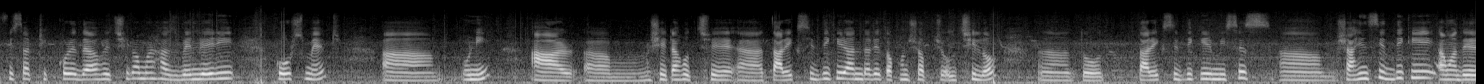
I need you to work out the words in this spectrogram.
অফিসার ঠিক করে দেওয়া হয়েছিল, আমার হাজব্যান্ডেরই কোর্সমেট উনি। আর সেটা হচ্ছে তারেক সিদ্দিকির আন্ডারে তখন সব চলছিল। তো তারেক সিদ্দিকির মিসেস শাহিন সিদ্দিকি আমাদের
